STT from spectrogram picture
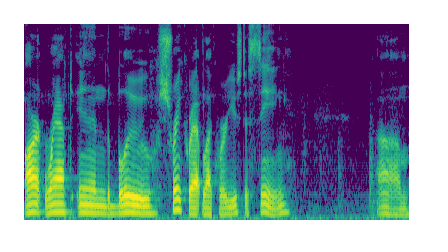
aren't wrapped in the blue shrink wrap like we're used to seeing. Um,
